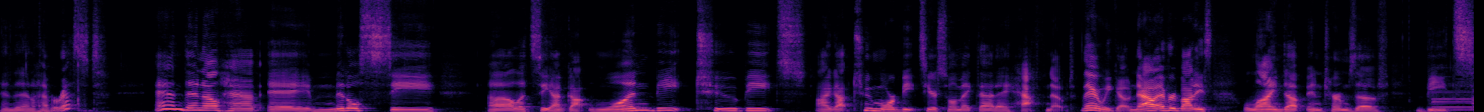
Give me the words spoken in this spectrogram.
and then I'll have a rest. And then I'll have a middle C uh, let's see, I've got one beat, two beats. I got two more beats here, so I'll make that a half note. There we go. Now everybody's lined up in terms of beats.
